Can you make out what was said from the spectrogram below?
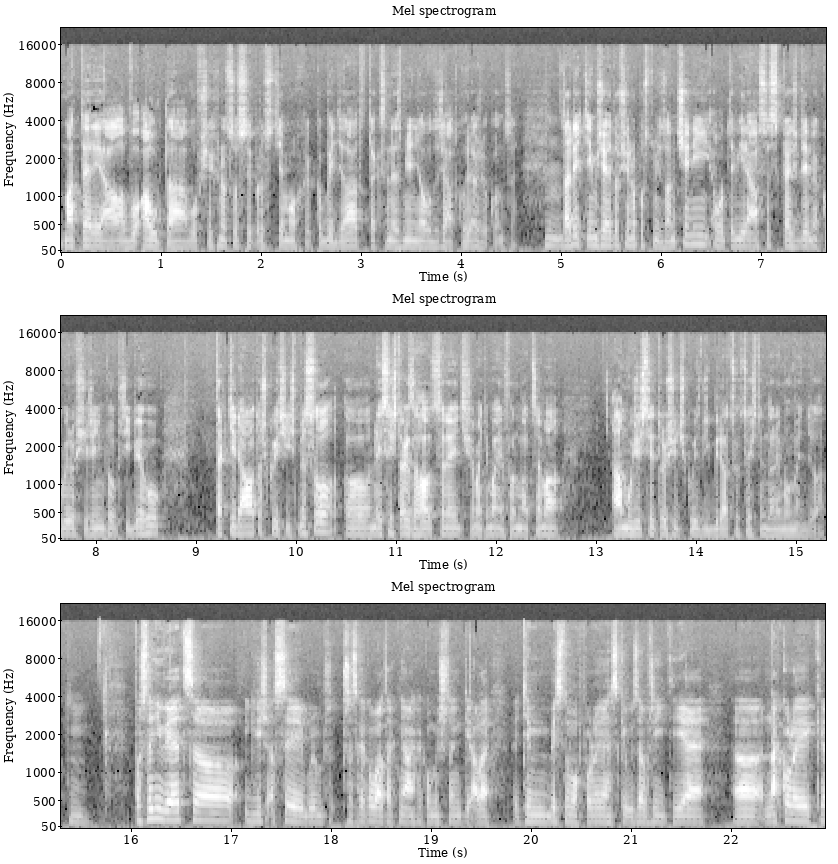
materiál, o auta, o všechno, co si prostě mohl jakoby dělat, tak se nezměnilo od začátku hry až do konce. Hmm. Tady tím, že je to všechno postupně zamčený a otevírá se s každým jakoby rozšířením toho příběhu, tak ti dává trošku větší smysl, uh, nejsiš tak zahlcený všema těma informacema a můžeš si trošičku víc vybírat, co chceš ten daný moment dělat. Hmm. Poslední věc, eh, i když asi budeme přeskakovat tak nějak jako myšlenky, ale tím bys to mohl podle mě hezky uzavřít, je eh, nakolik eh,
